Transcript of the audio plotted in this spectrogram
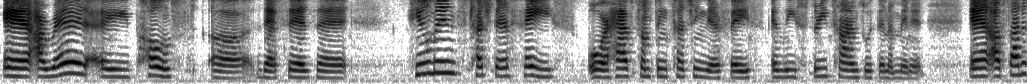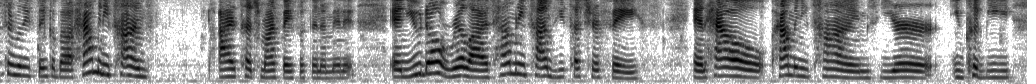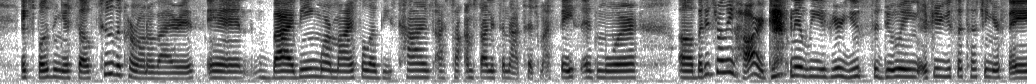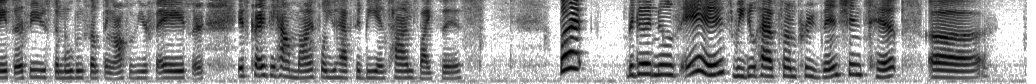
And I read a post uh, that said that humans touch their face or have something touching their face at least three times within a minute. And I've started to really think about how many times I touch my face within a minute. And you don't realize how many times you touch your face and how how many times you're you could be exposing yourself to the coronavirus and by being more mindful of these times I I'm starting to not touch my face as more uh, but it's really hard, definitely, if you're used to doing, if you're used to touching your face, or if you're used to moving something off of your face, or it's crazy how mindful you have to be in times like this. But the good news is we do have some prevention tips uh,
